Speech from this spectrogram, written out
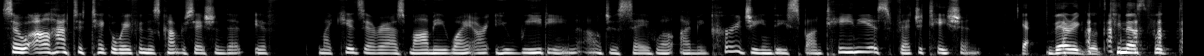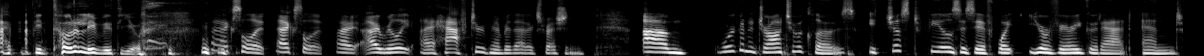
So I'll have to take away from this conversation that if my kids ever ask mommy, why aren't you weeding? I'll just say, well, I'm encouraging the spontaneous vegetation yeah, very good. Kienast would be totally with you. excellent, excellent. I, I really, I have to remember that expression. Um, we're going to draw to a close. It just feels as if what you're very good at and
